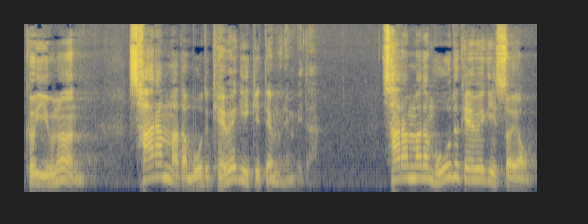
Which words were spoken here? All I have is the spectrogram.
그 이유는 사람마다 모두 계획이 있기 때문입니다. 사람마다 모두 계획이 있어요.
